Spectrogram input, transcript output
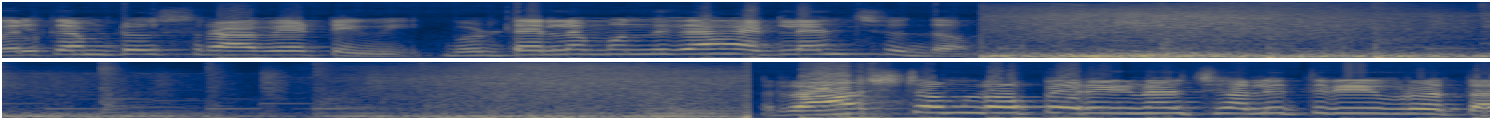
Welcome to Shravya TV. బులెటిన్ల ముందుగా హెడ్లైన్స్ చూద్దాం. రాష్ట్రంలో పెరిగిన చలి తీవ్రత.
